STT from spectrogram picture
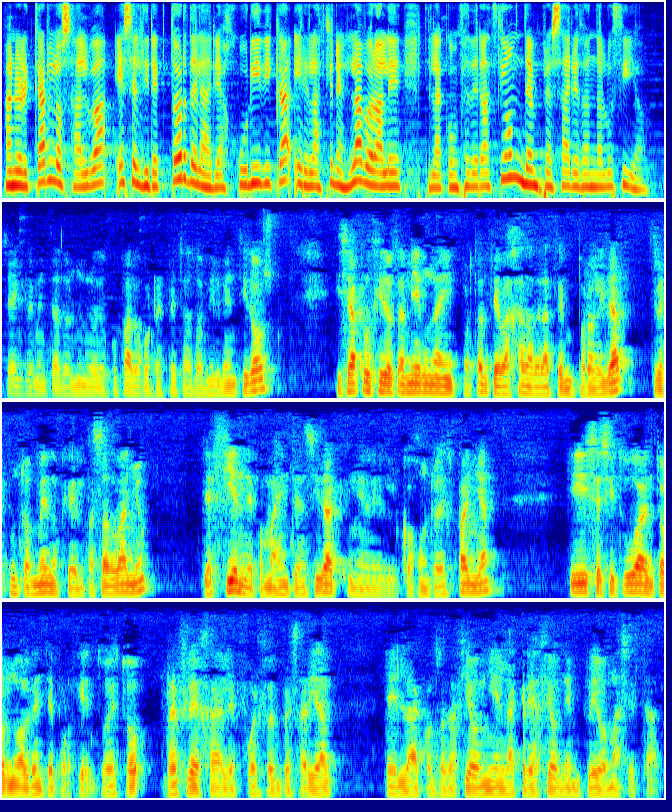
Manuel Carlos Alba es el director del área jurídica y relaciones laborales de la Confederación de Empresarios de Andalucía. Se ha incrementado el número de ocupados con respecto a 2022 y se ha producido también una importante bajada de la temporalidad, tres puntos menos que el pasado año, desciende con más intensidad en el conjunto de España y se sitúa en torno al 20%. Esto refleja el esfuerzo empresarial en la contratación y en la creación de empleo más estable.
